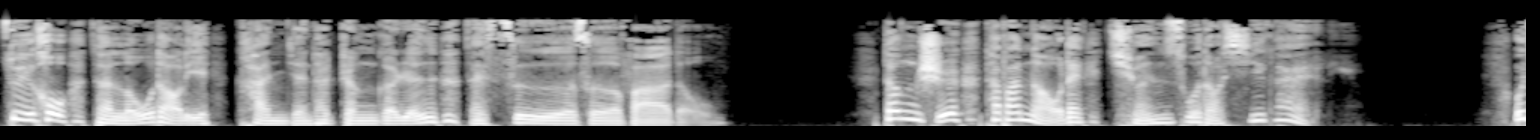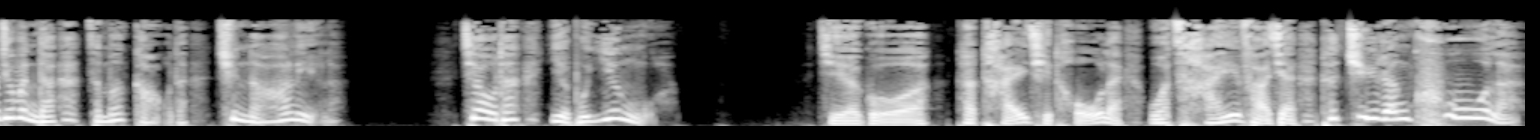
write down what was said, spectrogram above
最后在楼道里看见他整个人在瑟瑟发抖。当时他把脑袋蜷缩到膝盖里，我就问他怎么搞的，去哪里了，叫他也不应我。结果他抬起头来，我才发现他居然哭了，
